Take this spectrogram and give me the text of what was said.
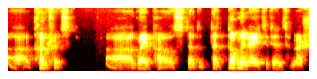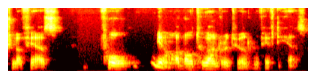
uh, countries uh, great powers that, that dominated international affairs for you know about 200 250 years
